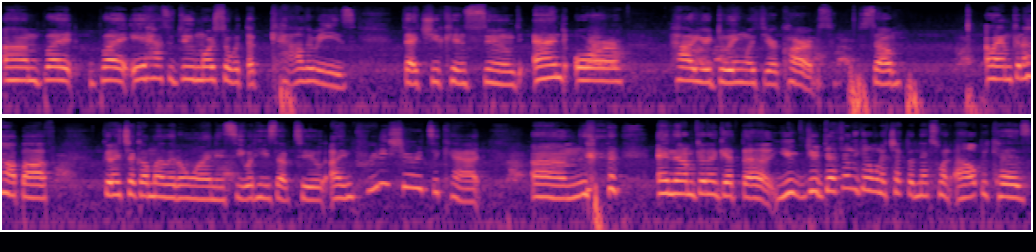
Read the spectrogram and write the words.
Um, but but it has to do more so with the calories that you consumed and or how you're doing with your carbs. So, all right, I'm gonna hop off. Gonna check on my little one and see what he's up to. I'm pretty sure it's a cat. Um, and then I'm gonna get the. You, you're definitely gonna want to check the next one out because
